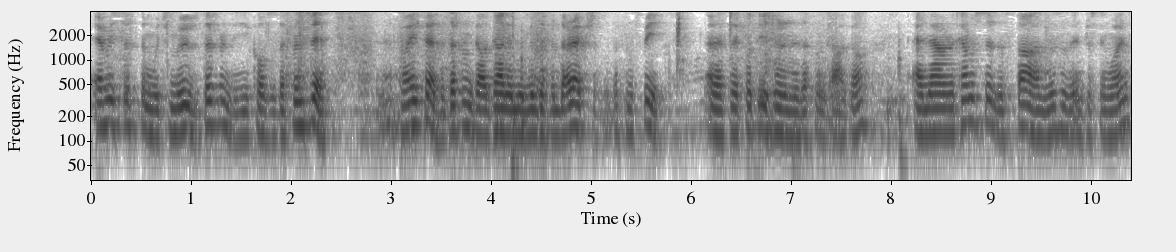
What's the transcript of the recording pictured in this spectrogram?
every system which moves differently, he calls a different sphere. And that's why he said the different Galgalim move in different directions, at different speeds. And that's why he puts each one in a different Galgal. And now when it comes to the stars, this is the interesting one,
